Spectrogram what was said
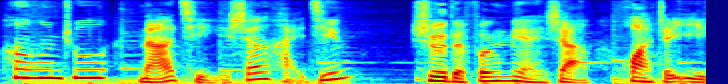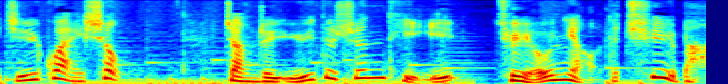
哼哼猪拿起《山海经》，书的封面上画着一只怪兽，长着鱼的身体，却有鸟的翅膀。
